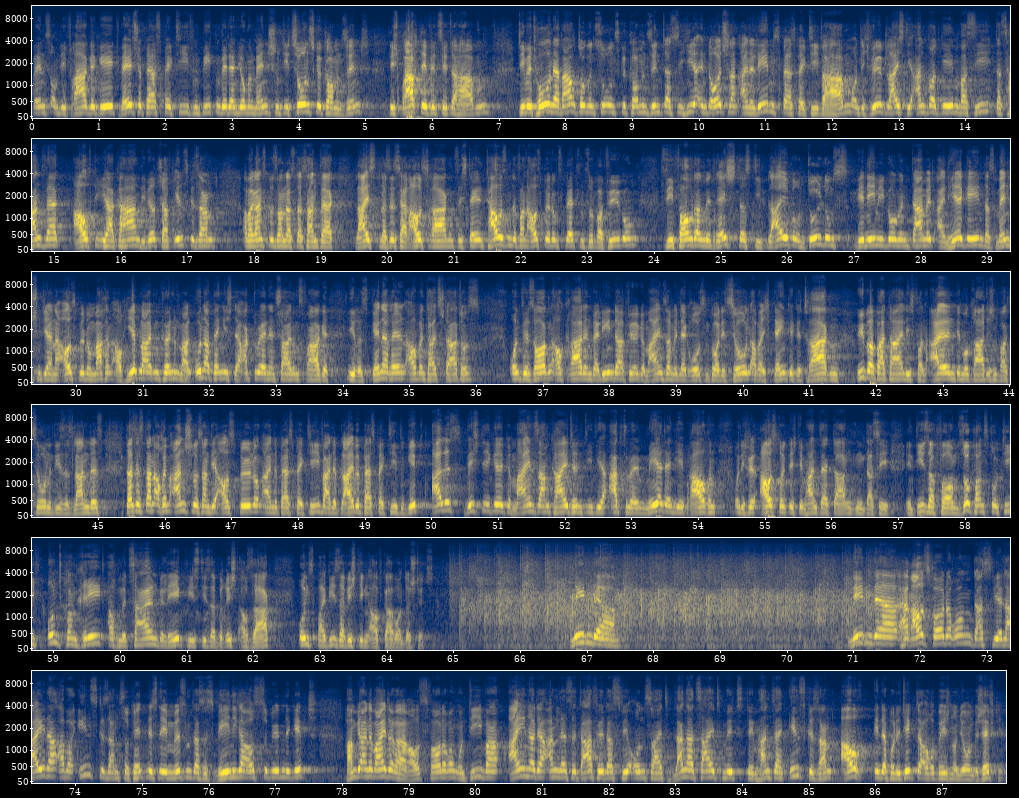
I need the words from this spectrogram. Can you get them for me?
wenn es um die Frage geht, welche Perspektiven bieten wir den jungen Menschen, die zu uns gekommen sind, die Sprachdefizite haben, die mit hohen Erwartungen zu uns gekommen sind, dass sie hier in Deutschland eine Lebensperspektive haben. Ich will gleich die Antwort geben, was Sie, das Handwerk, auch die IHK, die Wirtschaft insgesamt, aber ganz besonders das Handwerk leisten. Das ist herausragend. Sie stellen Tausende von Ausbildungsplätzen zur Verfügung. Sie fordern mit Recht, dass die Bleibe- und Duldungsgenehmigungen damit einhergehen, dass Menschen, die eine Ausbildung machen, auch hierbleiben können, mal unabhängig der aktuellen Entscheidungsfrage ihres generellen Aufenthaltsstatus. Und wir sorgen auch gerade in Berlin dafür, gemeinsam in der Großen Koalition, aber ich denke, getragen überparteilich von allen demokratischen Fraktionen dieses Landes, dass es dann auch im Anschluss an die Ausbildung eine Perspektive, eine Bleibeperspektive gibt. Alles wichtige Gemeinsamkeiten, die wir aktuell mehr denn je brauchen. Ich will ausdrücklich dem Handwerk danken, dass Sie in dieser Form so konstruktiv und konkret, auch mit Zahlen belegt, wie es dieser Bericht auch sagt, uns bei dieser wichtigen Aufgabe unterstützen. Neben der Herausforderung, dass wir leider aber insgesamt zur Kenntnis nehmen müssen, dass es weniger Auszubildende gibt, haben wir eine weitere Herausforderung. und Die war einer der Anlässe dafür, dass wir uns seit langer Zeit mit dem Handwerk insgesamt auch in der Politik der Europäischen Union beschäftigen.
